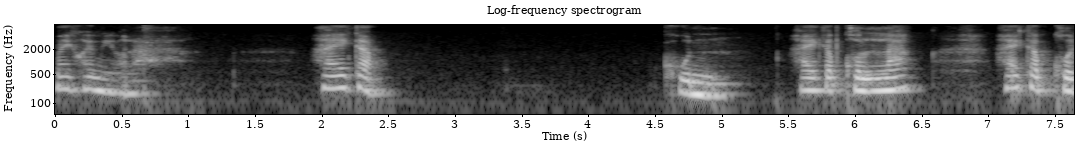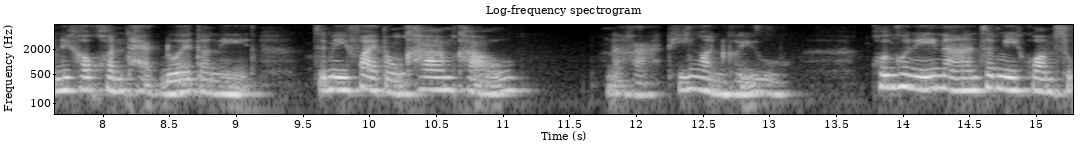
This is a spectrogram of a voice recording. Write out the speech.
ไม่ค่อยมีเวลา ให้กับคุณ ให้กับคนรัก ให้กับคนที่เขาคอนแทคด้วยตอนนี้ จะมีฝ่ายตรงข้ามเขานะคะ ที่งอนเขาอยู่ คนคนนี้นะจะมีความสุ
